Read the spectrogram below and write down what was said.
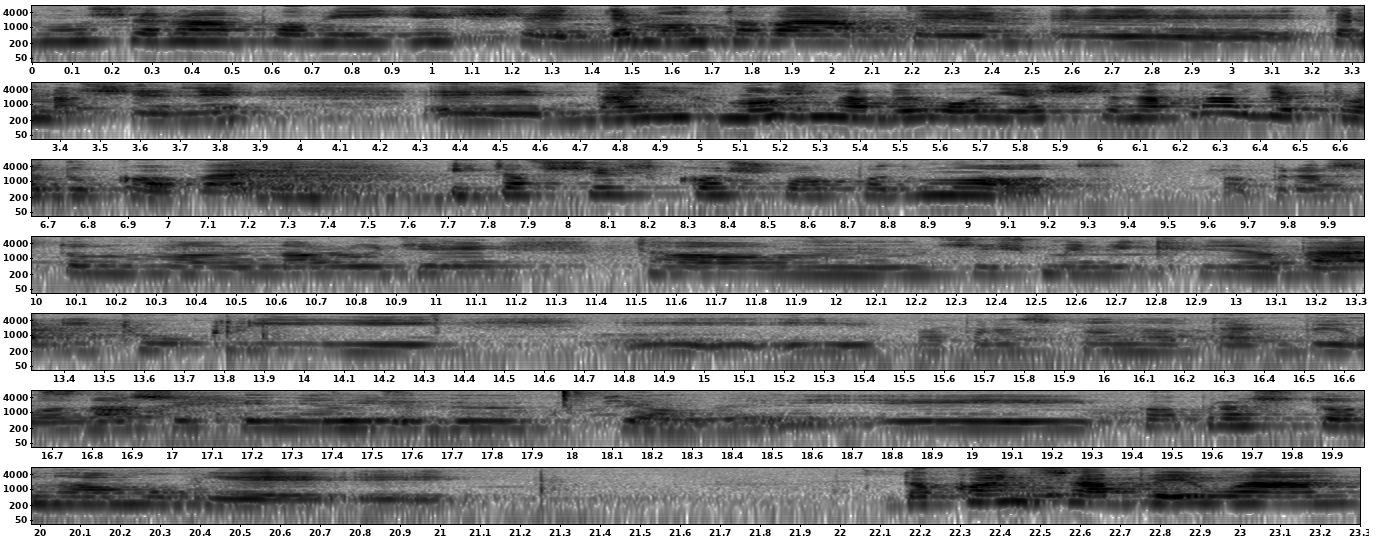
muszę Wam powiedzieć, że demontowałam te, y, te maszyny. Na nich można było jeszcze naprawdę produkować i to wszystko szło pod młot. Po prostu no, no ludzie to mm, żeśmy likwidowali, tłukli i, i, i po prostu no tak było. Z No, naszych pieniędzy były kupione. po prostu, no mówię, do końca byłam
